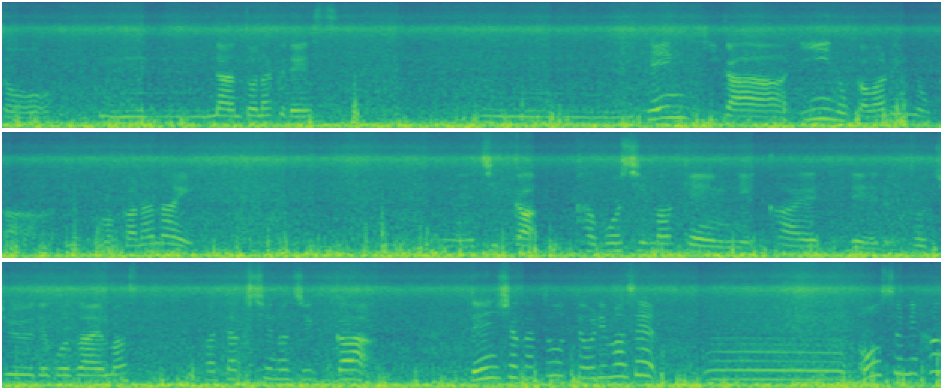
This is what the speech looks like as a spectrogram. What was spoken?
とうーんなんとなくです。うーん天気がいいのか悪いのかよくわからない、えー実家鹿児島県に帰っている途中でございます。私の実家電車が通っておりません。うーん大隅半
